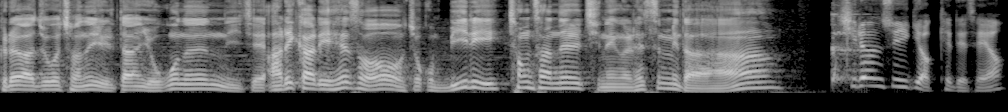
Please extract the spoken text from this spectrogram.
그래가지고 저는 일단 요거는 이제 아리까리 해서 조금 미리 청산을 진행을 했습니다. 실현 수익이 어떻게 되세요?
